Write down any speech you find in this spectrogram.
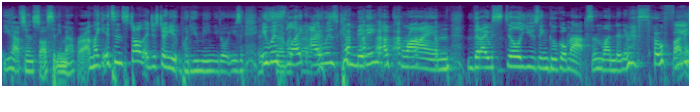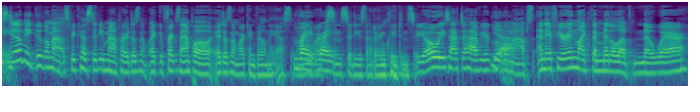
you have to install City Mapper." I'm like, "It's installed. I just don't use it." What do you mean you don't use it? it was so like better. I was committing a crime that I was still using Google Maps in London. It was so funny. You still need Google Maps because City Mapper doesn't like. For example, it doesn't work in Vilnius. It only Right, works right. in cities that are included. So you always have to have your Google Yeah. Maps. And if you're in like the middle of nowhere,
